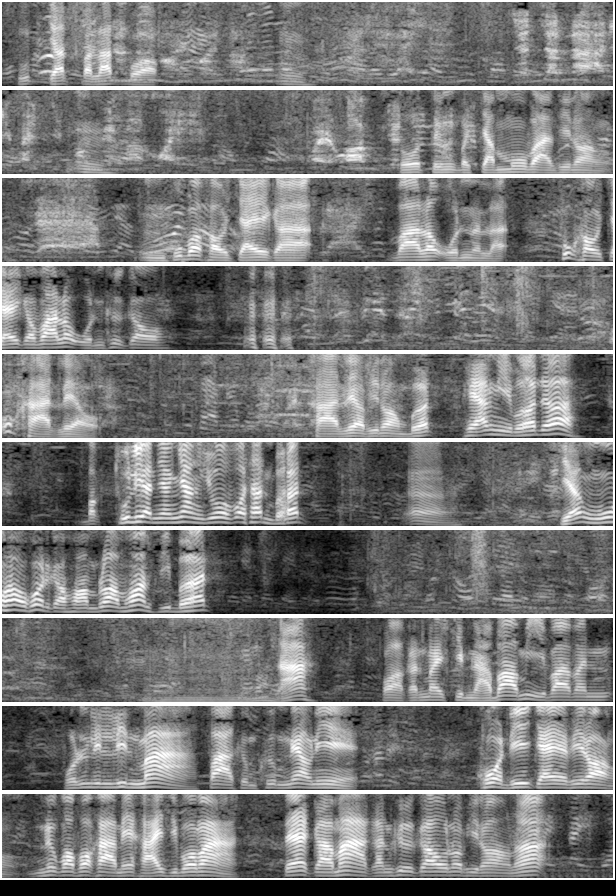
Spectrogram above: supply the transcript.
สุดจัดประหลัดบอกอืมอืมโตตึงประจำหมู่บ้านพี่น้องอืมผู้บ่เข้าใจกะว่าเราอ่อนนั่นแหละ ผู้เข้าใจกะว่าเราอ่อนคือเก่าโอ้ขาดแล้ว ขาดแล้วพี่น้องเบิดแพงนี่เบิดเด้อบักทุเรียนยังยั่งอยู่เพราะท่านเบิดเออเสียงหมูเฮาคนกับหอมล้อมห้อมสีเบิดนะพอกันไม่คลิมหนาบ้ามีว่ามันฝนลินลินมาฟ้าคึมคึมๆแนวนี้โคตรดีใจพี่น้อง นึกว่าพ่อค้าแม่ขายสิบ่มา แต่กามากันคือเก่าเนาะพี่น้องเนาะ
